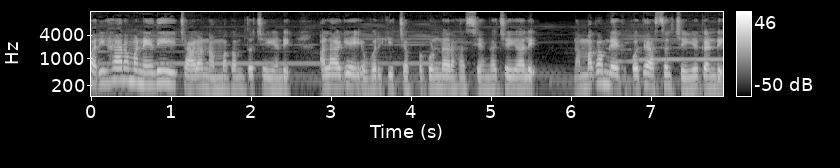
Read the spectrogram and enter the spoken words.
పరిహారం అనేది చాలా నమ్మకంతో చేయండి. అలాగే ఎవరికి చెప్పకుండా రహస్యంగా చేయాలి. నమ్మకం లేకపోతే అస్సలు చేయకండి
